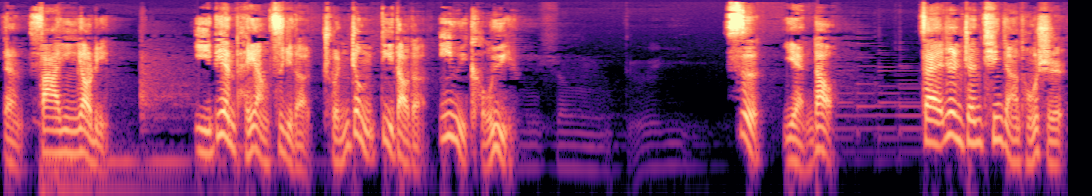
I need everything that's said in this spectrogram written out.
等发音要领，以便培养自己的纯正地道的英语口语。四眼到，在认真听讲的同时，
